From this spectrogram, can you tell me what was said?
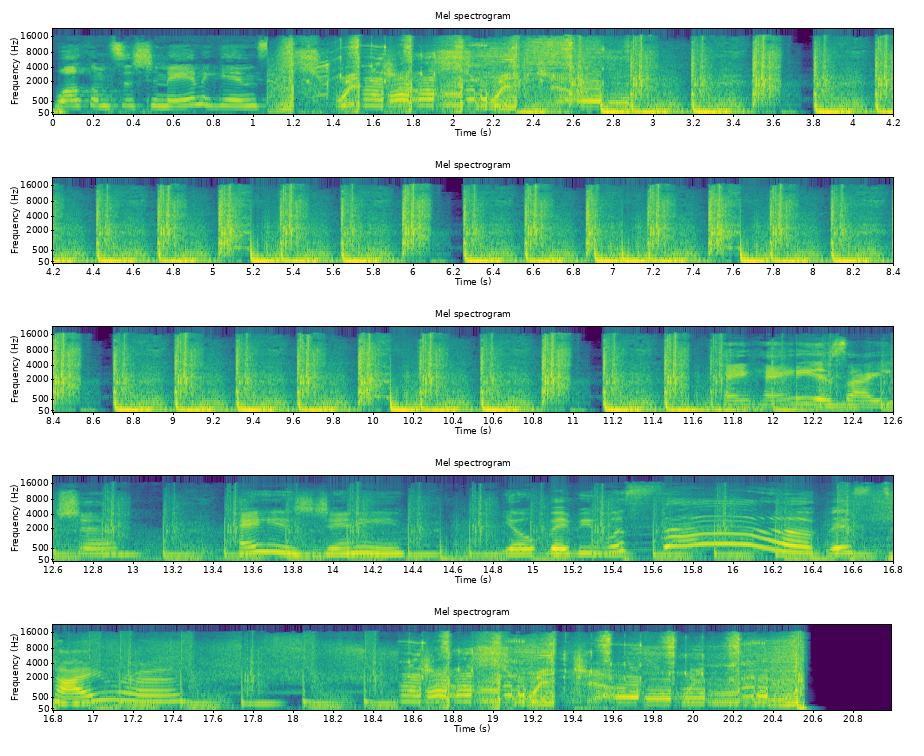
Welcome to Shenanigans. Hey, hey, it's Aisha. Hey, it's Jenny. Yo, baby, what's up? It's Tyra.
